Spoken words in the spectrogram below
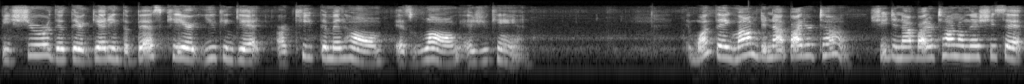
Be sure that they're getting the best care you can get or keep them at home as long as you can. And one thing, mom did not bite her tongue. She did not bite her tongue on this. She said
